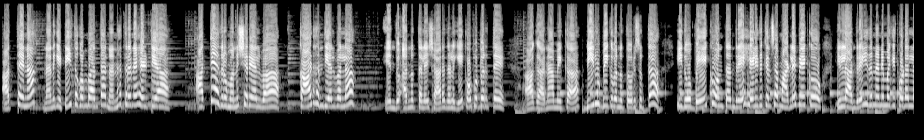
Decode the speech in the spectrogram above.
ಅತ್ತೆನಾ ನನಗೆ ಟೀ ತಗೊಂಬ ಅಂತ ನನ್ನ ಹತ್ರನೇ ಹೇಳ್ತೀಯಾ? ಅತ್ತೆ ಆದ್ರೂ ಮನುಷ್ಯರೇ ಅಲ್ವಾ? ಕಾಡ್ ಹಂದಿ ಅಲ್ವಲ್ಲ? ಎಂದು ಅನ್ನುತ್ತಲೇ ಶಾರದಳಿಗೆ ಕೋಪ ಬರುತ್ತೆ. ಆಗ ಅನಾಮಿಕ ಬೀರು ಬೀಗವನ್ನು ತೋರಿಸುತ್ತಾ, ಇದು ಬೇಕು ಅಂತಂದ್ರೆ ಹೇಳಿದ ಕೆಲಸ ಮಾಡ್ಲೇಬೇಕು. ಇಲ್ಲ ಅಂದ್ರೆ ಇದನ್ನ ನಿಮಗೆ ಕೊಡಲ್ಲ.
